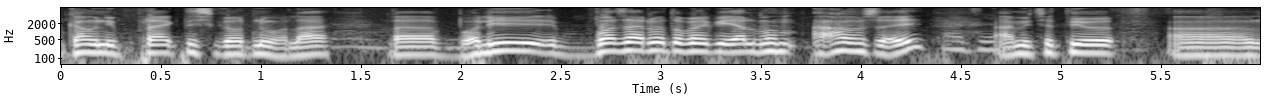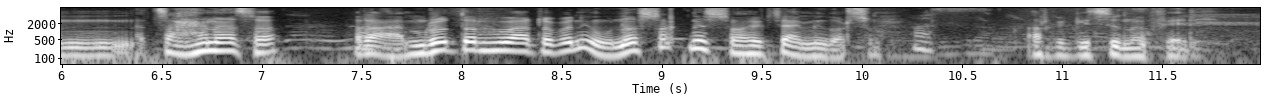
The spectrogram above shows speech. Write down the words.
गाउने प्र्याक्टिस गर्नुहोला। र भोलि बजारमा तपाईँको एल्बम आओस् है। हामी चाहिँ त्यो चाहना छ। र हाम्रो तर्फबाट पनि हुन सक्ने सहयोग चाहिँ हामी गर्छौँ। अर्को गीत सुनौँ फेरि।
